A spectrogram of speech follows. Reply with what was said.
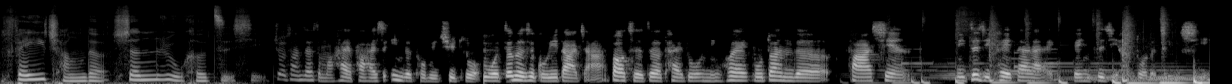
非常的深入和仔细。就算再怎么害怕，还是硬着头皮去做。我真的是鼓励大家，保持这个态度，你会。不断的发现，你自己可以带来给你自己很多的惊喜。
